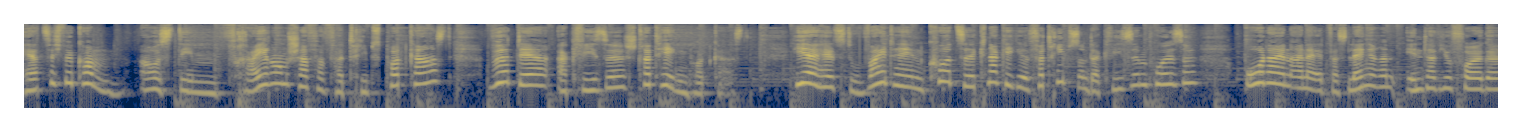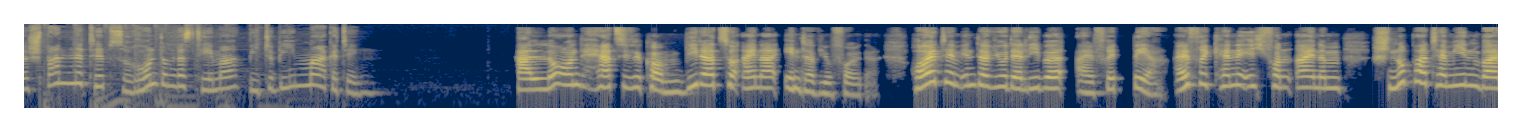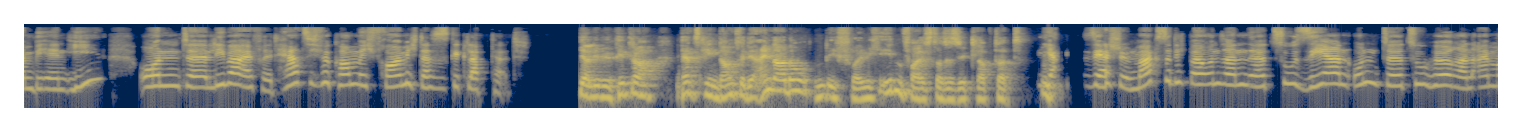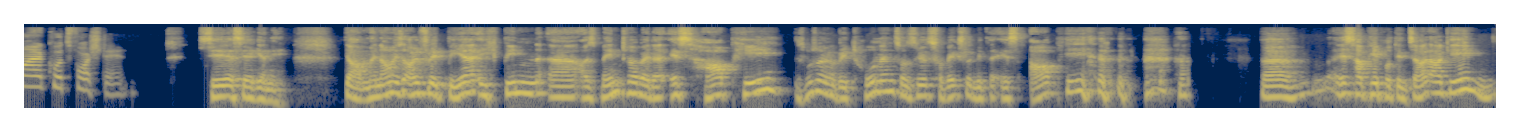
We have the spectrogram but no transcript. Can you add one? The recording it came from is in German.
Herzlich willkommen. Aus dem Freiraumschaffer Vertriebspodcast wird der Akquise Strategen Podcast. Hier erhältst du weiterhin kurze, knackige Vertriebs- und Akquiseimpulse oder in einer etwas längeren Interviewfolge spannende Tipps rund um das Thema B2B Marketing. Hallo und herzlich willkommen wieder zu einer Interviewfolge. Heute im Interview der liebe Alfred Beer. Alfred kenne ich von einem Schnuppertermin beim BNI. Und äh, lieber Alfred, herzlich willkommen. Ich freue mich, dass es geklappt hat. Ja, liebe Petra, herzlichen Dank für die Einladung und ich freue mich ebenfalls, dass es geklappt hat. Ja, sehr schön. Magst du dich bei unseren äh, Zusehern und äh, Zuhörern einmal kurz vorstellen? Sehr, sehr gerne. Ja, mein Name ist Alfred Beer. Ich bin äh, als Mentor bei der SHP, das muss man immer betonen, sonst wird es verwechselt mit der SAP. äh, SHP Potenzial AG, äh,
